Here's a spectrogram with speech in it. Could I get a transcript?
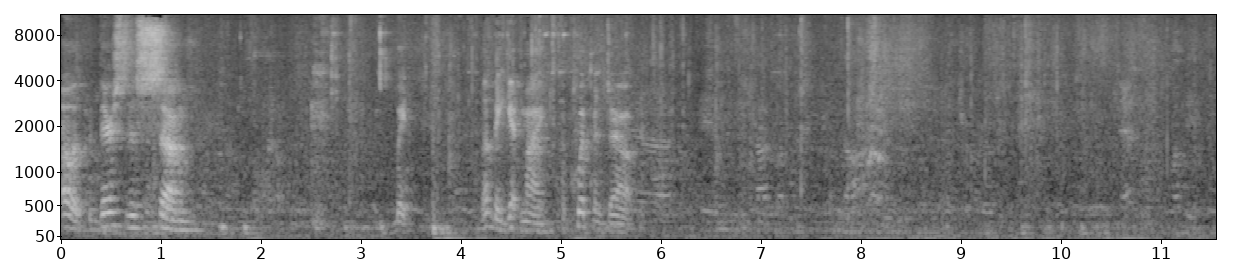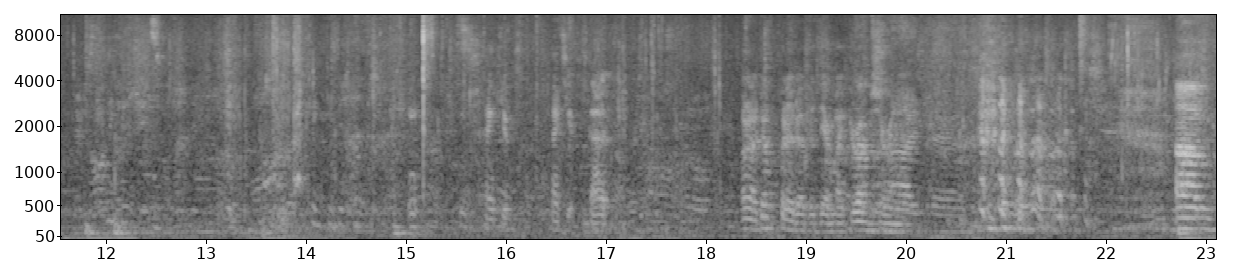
Oh, there's this. Um, wait, let me get my equipment out. Thank you. Thank you. Got it. Oh no, don't put it over there. My drugs are in it. Um,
